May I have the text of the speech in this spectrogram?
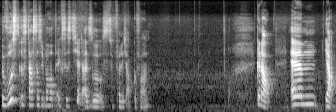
bewusst ist, dass das überhaupt existiert. Also ist völlig abgefahren. Genau. Ähm, ja.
